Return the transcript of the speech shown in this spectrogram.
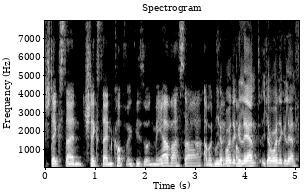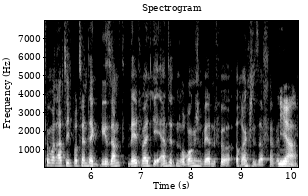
steckst, dein, steckst deinen Kopf irgendwie so in Meerwasser, aber nur Ich habe heute Kopf. gelernt, ich habe heute gelernt, 85% der gesamt weltweit geernteten Orangen werden für Orangensaft verwendet. Ja.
